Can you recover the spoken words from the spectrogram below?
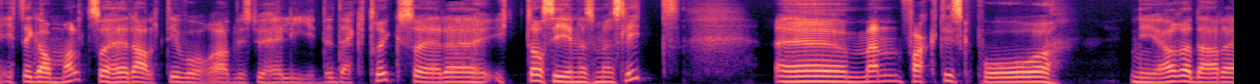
Etter gammelt så har det alltid vært at hvis du har lite dekktrykk, så er det yttersidene som er slitt. Eh, men faktisk på nyere, der det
